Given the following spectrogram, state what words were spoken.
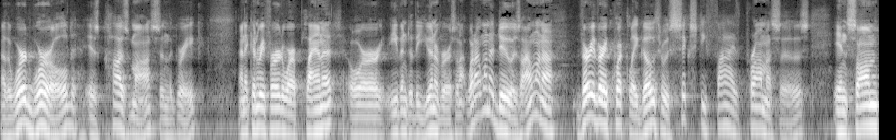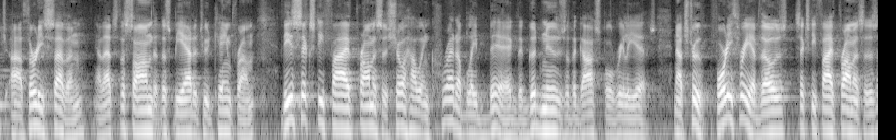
Now, the word world is cosmos in the Greek, and it can refer to our planet or even to the universe. And what I want to do is I want to very, very quickly go through 65 promises in Psalm uh, 37, and that's the psalm that this beatitude came from. These 65 promises show how incredibly big the good news of the gospel really is. Now, it's true, 43 of those 65 promises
